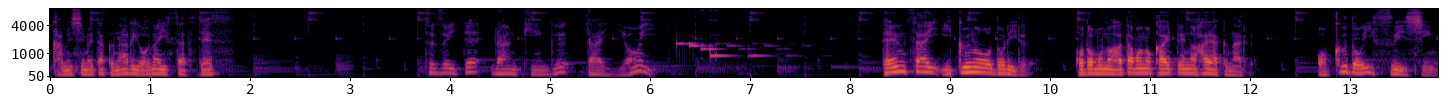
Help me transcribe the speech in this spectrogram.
かみしめたくなるような一冊です。続いてランキング第4位。天才育能ドリル。子供の頭の回転が速くなる。奥土井推進。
